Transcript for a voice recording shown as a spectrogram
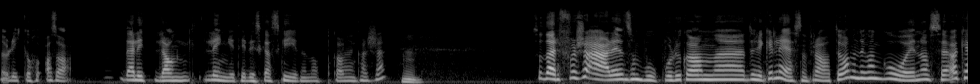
når de ikke Altså, det er litt lang, lenge til de skal skrive den oppgaven, kanskje. Mm. Så derfor så er det en sånn bok hvor du kan eh, Du trenger ikke lese den fra A til Å, men du kan gå inn og se OK,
